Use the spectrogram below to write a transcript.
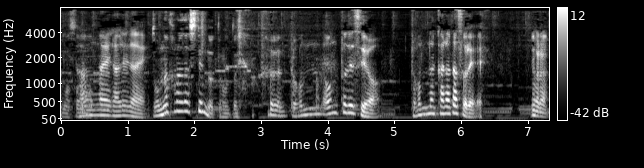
もう考えられない。どんな体してんのって本当に。どん、本当ですよ。どんな体それ。だから、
